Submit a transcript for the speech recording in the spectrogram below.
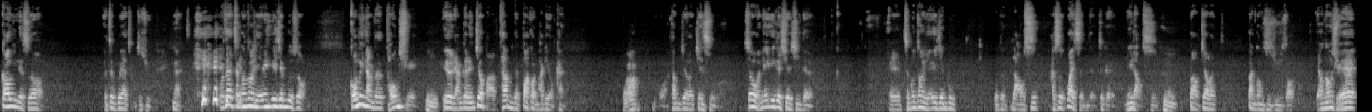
高一的时候，我这个不要讲出去。你看 我在成功中学念夜间部的时候，国民党的同学嗯，有两个人就把他们的报告拿给我看。哇，哇，他们就要监视我，所以我那一个学期的，呃，成功中学夜间部，我的老师还是外省的这个女老师，嗯把我叫到办公室去说：“杨同学，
